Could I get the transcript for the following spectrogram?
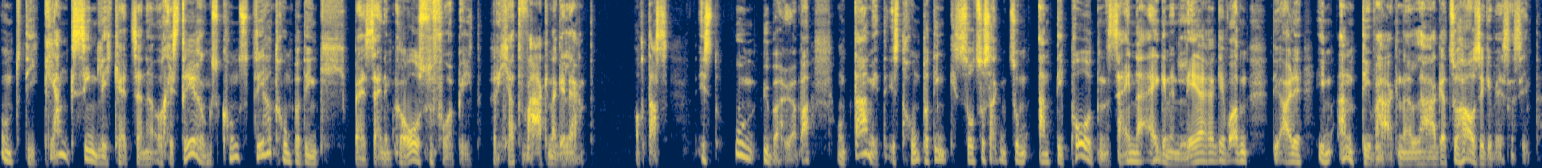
Und die Klangsinnlichkeit seiner Orchestrierungskunst, die hat Humperdinck bei seinem großen Vorbild Richard Wagner gelernt. Auch das ist unüberhörbar und damit ist Humperdinck sozusagen zum Antipoden seiner eigenen Lehrer geworden, die alle im Anti-Wagner-Lager zu Hause gewesen sind.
